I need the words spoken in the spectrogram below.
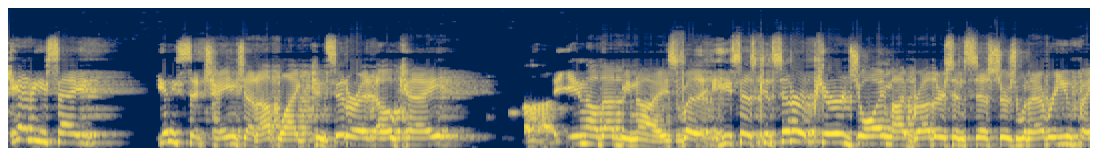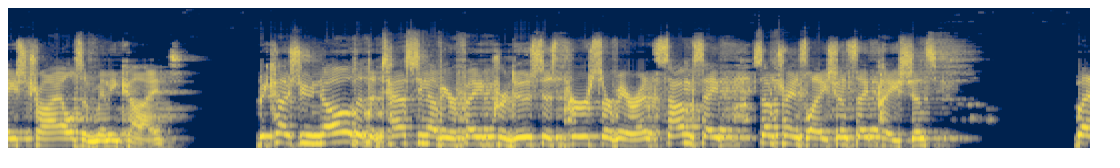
Can he say? Can he say, change that up? Like, consider it okay? Uh, you know, that'd be nice. But he says, Consider it pure joy, my brothers and sisters, whenever you face trials of many kinds because you know that the testing of your faith produces perseverance. Some say, some translations say patience. But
